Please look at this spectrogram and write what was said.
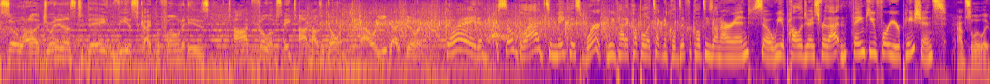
So, uh, joining us today via Skypeophone is Todd Phillips. Hey, Todd, how's it going? How are you guys doing? good. So glad to make this work. We've had a couple of technical difficulties on our end, so we apologize for that and thank you for your patience. Absolutely.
